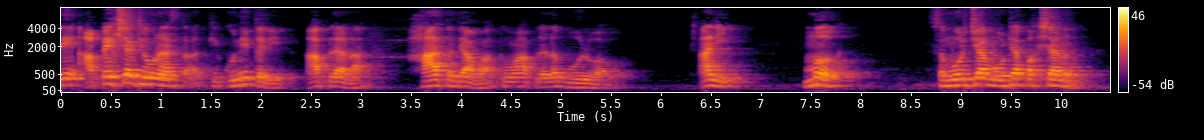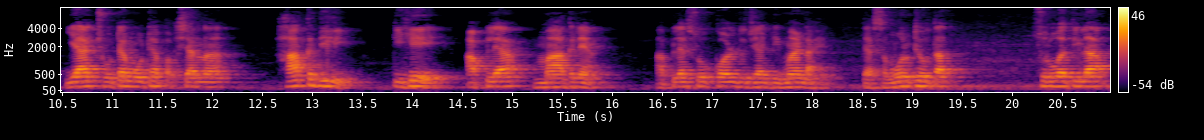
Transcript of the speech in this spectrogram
ते अपेक्षा ठेवून असतात की कुणीतरी आपल्याला हात द्यावा किंवा आपल्याला बोलवावं. आणि मग समोरच्या मोठ्या पक्षानं या छोट्या मोठ्या पक्षांना हाक दिली की हे आपल्या मागण्या आपल्या सो कॉल्ड ज्या डिमांड आहेत त्या समोर ठेवतात. सुरुवातीला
